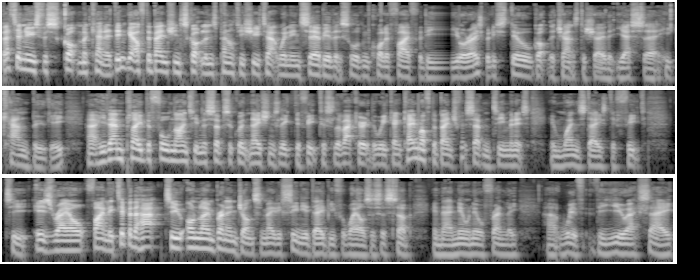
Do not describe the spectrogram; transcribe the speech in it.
Better news for Scott McKenna. Didn't get off the bench in Scotland's penalty shootout win in Serbia that saw them qualify for the Euros, but he still got the chance to show that yes, uh, he can boogie. Uh, he then played the full 90 in the subsequent Nations League defeat to Slovakia at the weekend, came off the bench for 17 minutes in Wednesday's defeat to Israel. Finally, tip of the hat to on loan Brennan Johnson made his senior debut for Wales as a sub in their nil-nil friendly uh, with the USA.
